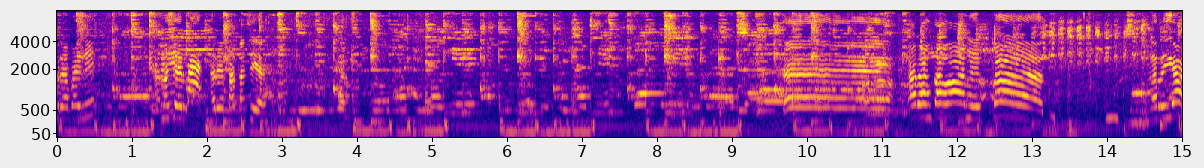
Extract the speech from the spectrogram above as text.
berapa ini? Masih ada empat masih ya? Eh, Karang Tawang hebat. Ngeri ya?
